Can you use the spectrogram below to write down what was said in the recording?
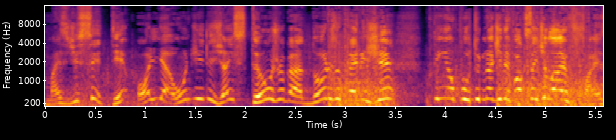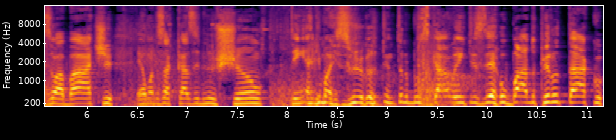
mas de CT. Olha onde eles já estão, jogadores do KNG. Tem a oportunidade de levar o lá. Faz o abate. É uma das casas ali no chão. Tem ali mais um jogador tentando buscar o Entries derrubado pelo taco.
